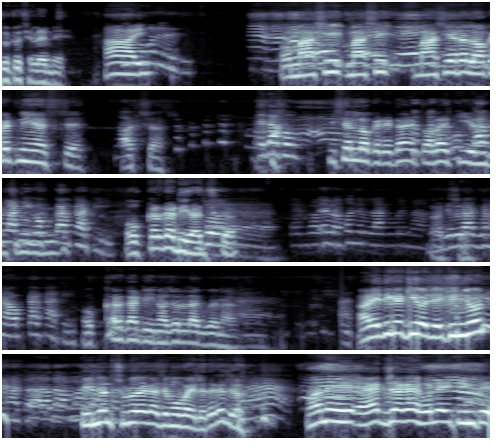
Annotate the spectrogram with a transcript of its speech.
দুটো ছেলে মেয়ে। হাই। ও মাসি মাসি মাসি একটা লকেট নিয়ে এসছে। আচ্ছা। দেখো। কিসের লকেট এটা? তলায় কি এর কাটি পিছনে- ওক্কার কাটি আচ্ছা। এই নকল লাগবে না আচ্ছা। লাগবে না ওক্কার কাটি নজর লাগবে না। আর এদিকে কি হয়েছে? এই তিনজন? তিনজন শুরু হয়ে গেছে মোবাইলে দেখেছ? মানে এক জায়গায় হলে এই তিনটে।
